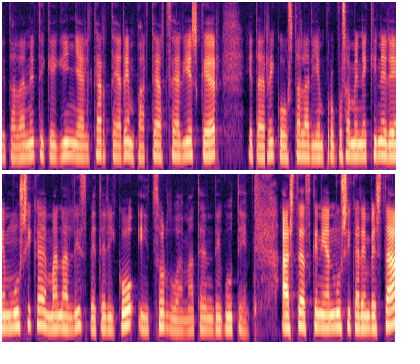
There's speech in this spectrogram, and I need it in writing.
eta lanetik egina elkartearen parte hartzeari esker eta herriko ostalarien proposamenekin ere musika emanaldiz beteriko itzordua ematen digute. Asteazkenean musikaren besta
